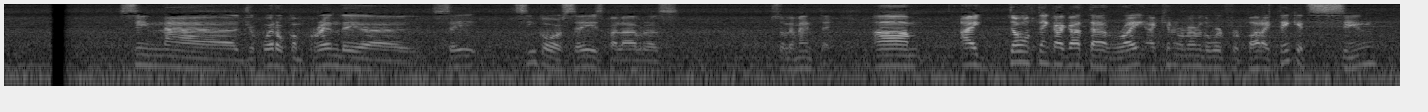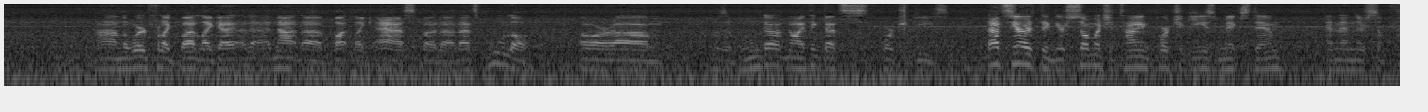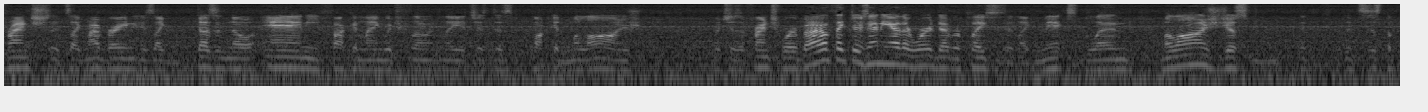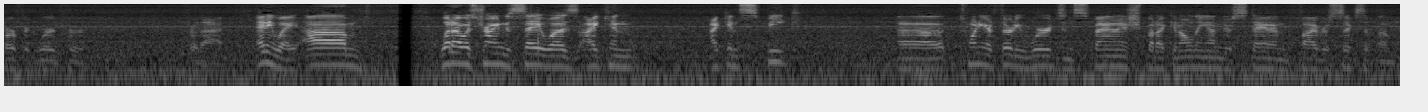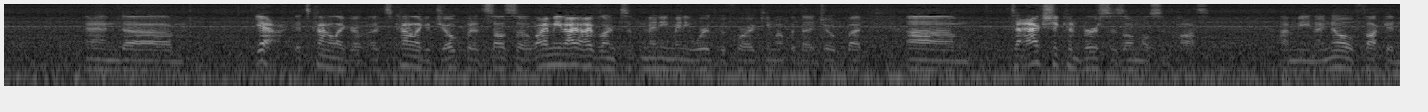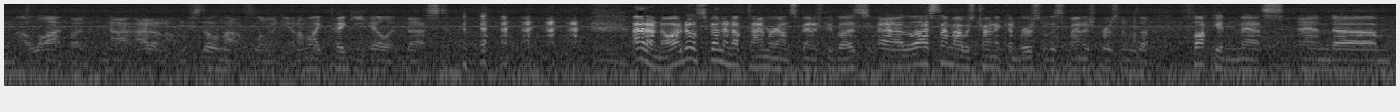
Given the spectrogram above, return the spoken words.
sin, uh, yo puedo comprender uh, seis, cinco o seis palabras solamente. Um, I don't think I got that right. I can't remember the word for butt. I think it's sin. Um, the word for like butt, like uh, not uh, butt like ass, but uh, that's culo or um, was it bunda? No, I think that's Portuguese. That's the other thing. There's so much Italian Portuguese mixed in, and then there's some French. It's like my brain is like doesn't know any fucking language fluently. It's just this fucking melange, which is a French word, but I don't think there's any other word that replaces it. Like mix, blend, melange. Just it, it's just the perfect word for for that. Anyway, um, what I was trying to say was I can I can speak uh, 20 or 30 words in Spanish, but I can only understand five or six of them. And um, yeah, it's kind of like a it's kind of like a joke, but it's also I mean I, have learned many many words before I came up with that joke, but um, to actually converse is almost impossible. I mean I know fucking a lot, but not I don't know. I'm still not fluent yet. I'm like Peggy Hill at best. I don't know. I don't spend enough time around Spanish people. Uh, the last time I was trying to converse with a Spanish person, it was a fucking mess. And um,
